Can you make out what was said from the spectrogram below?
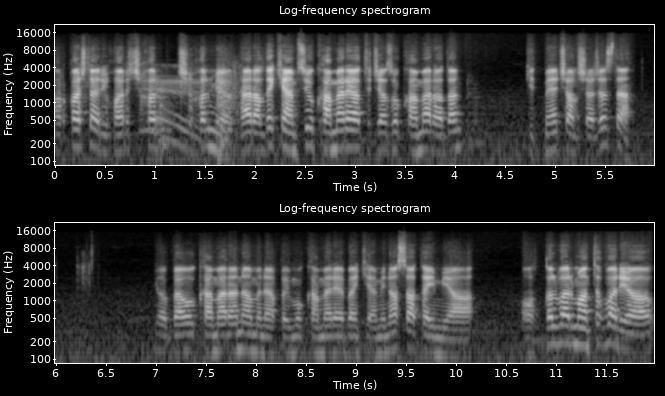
Arkadaşlar yukarı çıkar, çıkılmıyor. Herhalde kendimizi o kameraya atacağız. O kameradan gitmeye çalışacağız da. Ya ben o kameranın amına koyayım. O kameraya ben kendimi nasıl atayım ya? Akıl var mantık var ya.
